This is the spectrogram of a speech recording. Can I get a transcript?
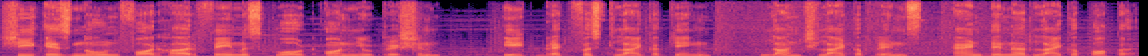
She is known for her famous quote on nutrition, Eat breakfast like a king, lunch like a prince, and dinner like a pauper.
